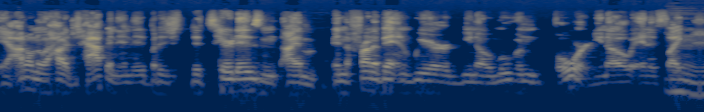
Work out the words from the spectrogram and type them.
yeah I don't know how it just happened, and it, but it's just it's here it is, and I'm in the front of it, and we're you know moving forward, you know, and it's like Mhm.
